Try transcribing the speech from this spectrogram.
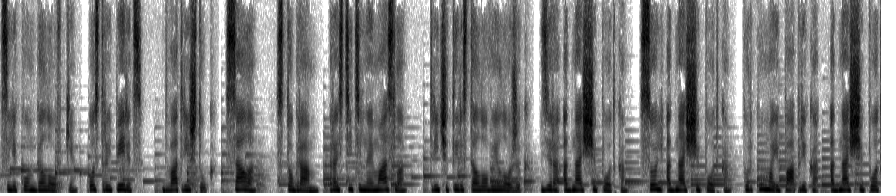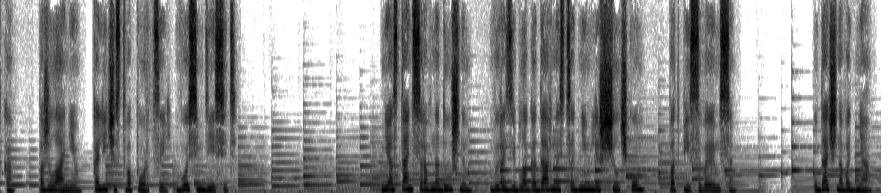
целиком головки, острый перец 2-3 штук, сало 100 грамм, растительное масло 3-4 столовые ложек, зира 1 щепотка, соль 1 щепотка, куркума и паприка 1 щепотка, по желанию. Количество порций 8-10. Не останься равнодушным, вырази благодарность одним лишь щелчком, подписываемся. Удачного дня!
